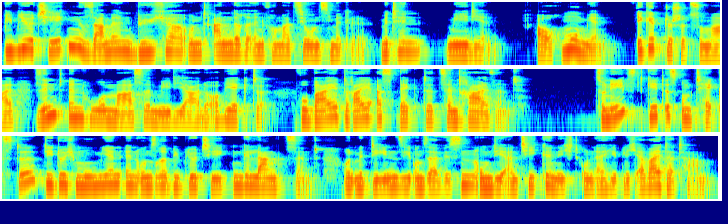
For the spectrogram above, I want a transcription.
Bibliotheken sammeln Bücher und andere Informationsmittel, mithin Medien. Auch Mumien, ägyptische zumal, sind in hohem Maße mediale Objekte, wobei drei Aspekte zentral sind. Zunächst geht es um Texte, die durch Mumien in unsere Bibliotheken gelangt sind und mit denen sie unser Wissen um die Antike nicht unerheblich erweitert haben.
